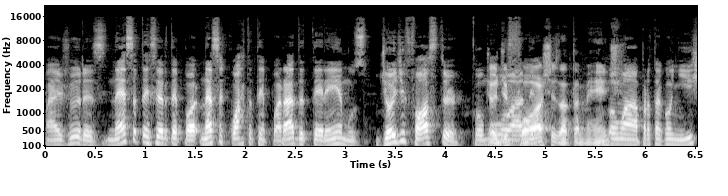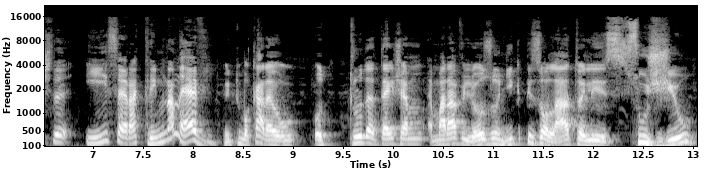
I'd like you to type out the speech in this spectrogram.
Mas juras, nessa terceira temporada, nessa quarta temporada teremos Jodie Foster como Jodie a, Foster, exatamente. como a protagonista e será Crime na Neve. Muito bom. Cara, o, o True Detective é, é maravilhoso. O Nick Pisolato, ele surgiu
